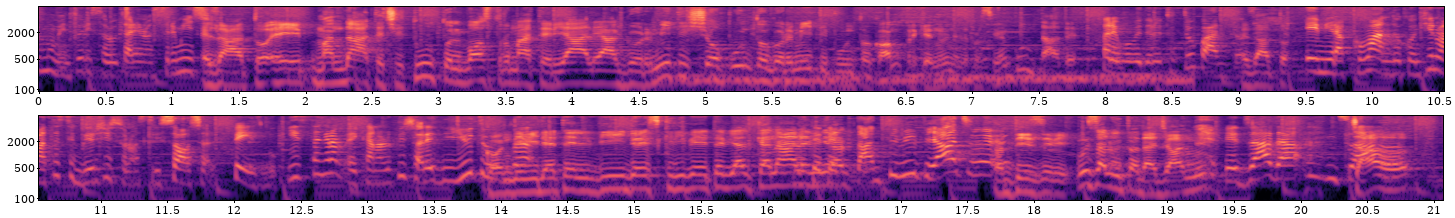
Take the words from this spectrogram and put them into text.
il momento di salutare i nostri amici. Esatto, e mandateci tutto il vostro materiale a gormitishow.gormiti.com perché noi nelle prossime puntate Faremo vedere tutto quanto. Esatto. E mi raccomando, continuate a seguirci sui nostri social, Facebook, Instagram e il canale ufficiale di YouTube. condividete il video e iscrivetevi al canale. mi Mettete raccom- tanti mi piace. Tantissimi. Un saluto da Johnny. E Giada, Ciao.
